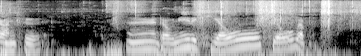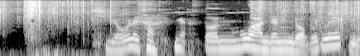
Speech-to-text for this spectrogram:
การเกิดอดอกนี้เลยเขียวเขียวแบบ ขียวเลยค่ะ เนี่ยตอนเมื่อวานยังดอกเล็กๆอยู่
